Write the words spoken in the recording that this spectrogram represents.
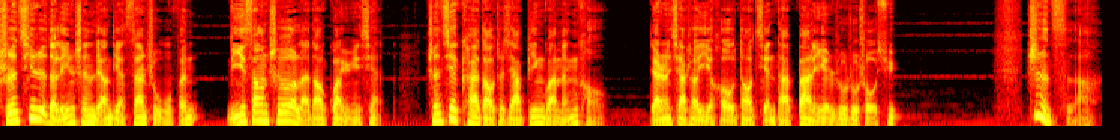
十七日的凌晨两点三十五分，尼桑车来到灌云县，直接开到这家宾馆门口。两人下车以后，到前台办理入住手续。至此啊，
